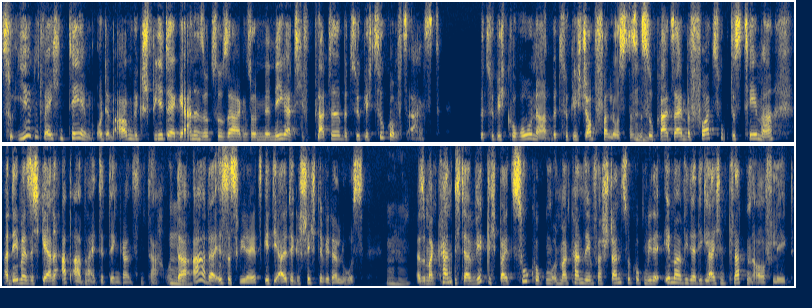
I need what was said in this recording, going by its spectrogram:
zu irgendwelchen Themen. Und im Augenblick spielt er gerne sozusagen so eine Negativplatte bezüglich Zukunftsangst, bezüglich Corona, bezüglich Jobverlust. Das mhm. ist so gerade sein bevorzugtes Thema, an dem er sich gerne abarbeitet den ganzen Tag. Und mhm. da, ah, da ist es wieder. Jetzt geht die alte Geschichte wieder los. Mhm. Also man kann sich da wirklich bei zugucken und man kann dem Verstand zugucken, wie der immer wieder die gleichen Platten auflegt.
